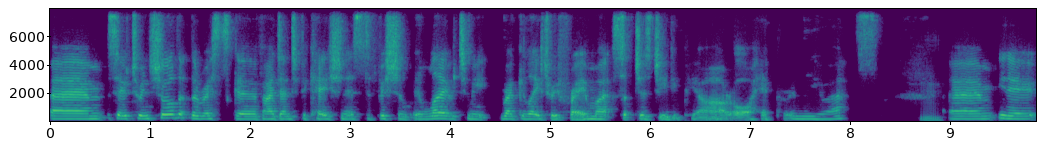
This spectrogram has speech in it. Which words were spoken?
Um, so to ensure that the risk of identification is sufficiently low to meet regulatory frameworks such as GDPR or HIPAA in the US. Mm. Um, you know,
